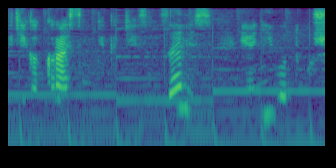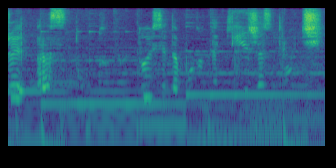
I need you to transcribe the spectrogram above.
Такие как красненькие такие завязались, и они вот уже растут. То есть это будут такие же стручки.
